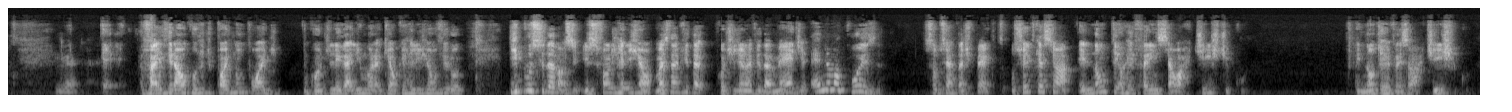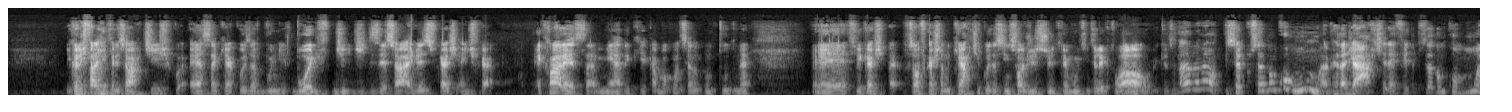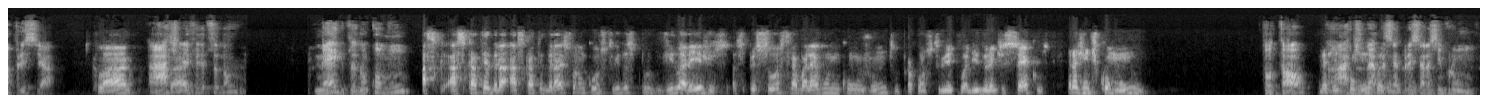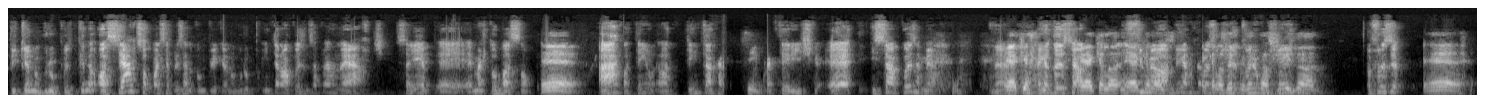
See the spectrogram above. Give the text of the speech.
É. É, vai virar um conjunto de pode não pode. Um conjunto de legalismo, que é o que a religião virou. E para o cidadão, isso falando de religião, mas na vida cotidiana, na vida média, é a mesma coisa, sob certo aspecto. O sujeito que assim, ó, ele não tem um referencial artístico, ele não tem um referencial artístico, e quando a gente fala de referencial artístico, essa que é a coisa bonita, boa de, de, dizer assim, ó, às vezes fica, a gente fica. É claro, essa merda que acabou acontecendo com tudo, né? É, fica, o pessoal fica achando que arte é coisa assim só de sujeito que é muito intelectual. Não, não, não. Isso é para cidadão comum. Na verdade, a arte é feita para cidadão comum apreciar. Claro. A arte claro. é feita para cidadão médio, cidadão comum. As, as, catedra as catedrais foram construídas por vilarejos. As pessoas trabalhavam em conjunto para construir aquilo ali durante séculos. Era gente comum. Total. A arte não é para ser apreciada assim por um pequeno grupo. Porque, não, ó, se a arte só pode ser apreciada por um pequeno grupo, então é uma coisa, essa não é arte. Isso aí é, é, é masturbação. É. A arte ela tem, ela tem que ter uma Sim. característica. É, isso é uma coisa mesmo. Né? É aquela, é coisa assim, ó, é aquela, é aquelas, é merda, aquelas representações da. Eu falei assim, é.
